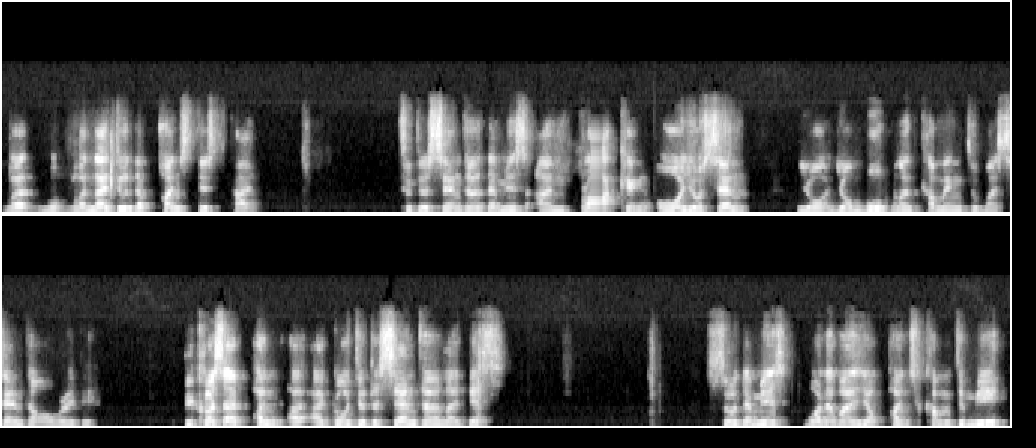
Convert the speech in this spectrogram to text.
when, when I do the punch this time to the center, that means I'm blocking all your cent, your your movement coming to my center already. Because I punch, I, I go to the center like this so that means whatever your punch come to me,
